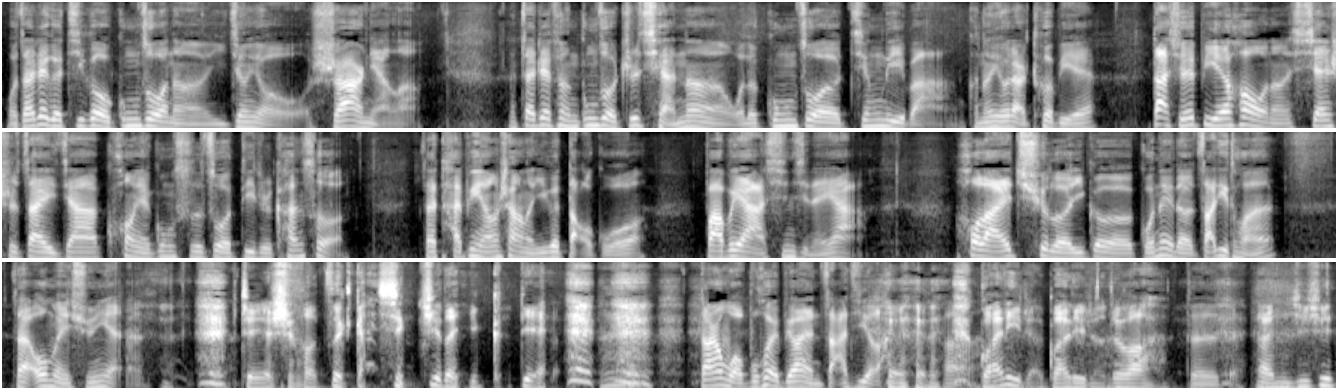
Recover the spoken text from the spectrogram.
我在这个机构工作呢，已经有十二年了。在这份工作之前呢，我的工作经历吧，可能有点特别。大学毕业后呢，先是在一家矿业公司做地质勘测，在太平洋上的一个岛国巴布亚新几内亚。后来去了一个国内的杂技团，在欧美巡演，这也是我最感兴趣的一个点。当然，我不会表演杂技了，管理者，管理者，对吧？对对对，啊，你继续，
